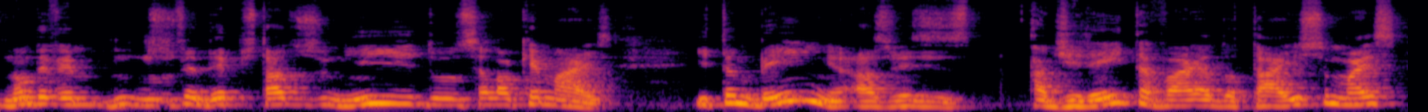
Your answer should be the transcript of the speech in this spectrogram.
não devemos nos vender para os Estados Unidos, sei lá o que mais. E também às vezes a direita vai adotar isso, mas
